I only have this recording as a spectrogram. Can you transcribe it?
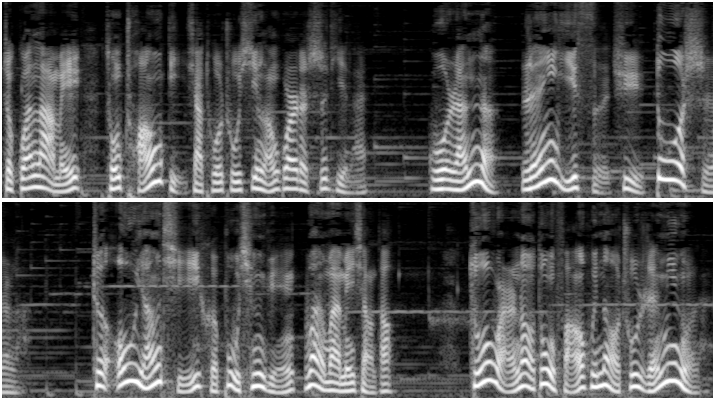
这关腊梅从床底下拖出新郎官的尸体来，果然呢，人已死去多时了。这欧阳琦和步青云万万没想到，昨晚闹洞房会闹出人命来，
